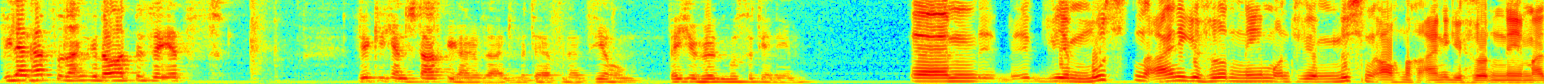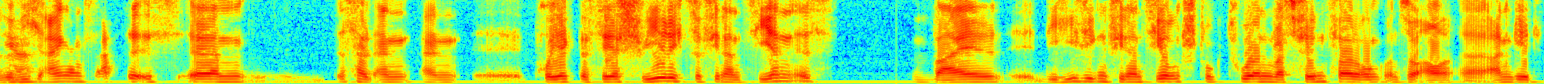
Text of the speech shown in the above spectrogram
wie lange hat es so lange gedauert, bis ihr jetzt wirklich an den Start gegangen seid mit der Finanzierung? Welche Hürden musstet ihr nehmen? Ähm, wir mussten einige Hürden nehmen und wir müssen auch noch einige Hürden nehmen. Also ja. wie ich eingangs sagte, ist ähm, das halt ein, ein äh, Projekt, das sehr schwierig zu finanzieren ist, weil äh, die hiesigen Finanzierungsstrukturen, was Filmförderung und so äh, angeht,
